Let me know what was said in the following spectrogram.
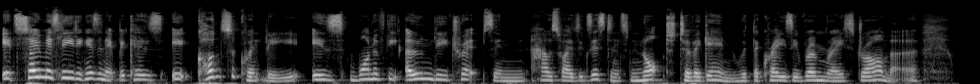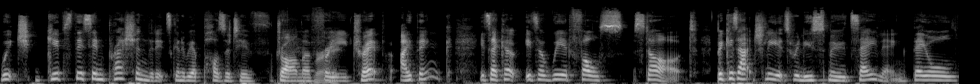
it's so misleading, isn't it? Because it consequently is one of the only trips in Housewives' existence not to begin with the crazy room race drama, which gives this impression that it's going to be a positive drama-free Right. trip. I think it's like a it's a weird false start because actually it's really smooth sailing. They all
